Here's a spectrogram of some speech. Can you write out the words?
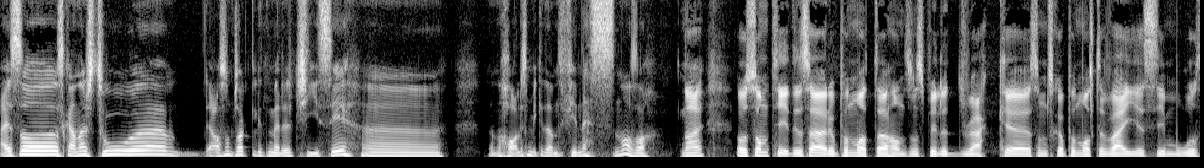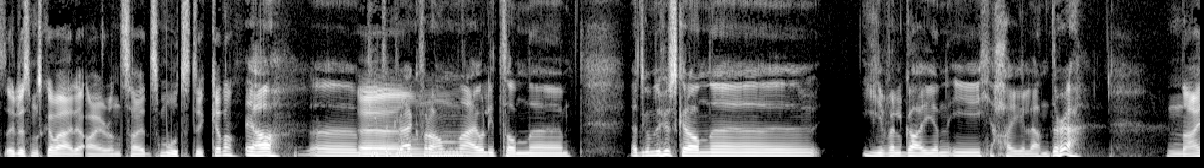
Nei, så Scanners 2 eh, Ja, som sagt, litt mer cheesy. Den har liksom ikke den finessen, altså. Nei, og samtidig så er det jo på en måte han som spiller Drac, eh, som skal på en måte veies imot Eller som skal være Ironsides motstykke, da. Ja, eh, Peter Drac, for han er jo litt sånn eh, Jeg vet ikke om du husker han uh, evil-guyen i Highlander? jeg. Nei,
